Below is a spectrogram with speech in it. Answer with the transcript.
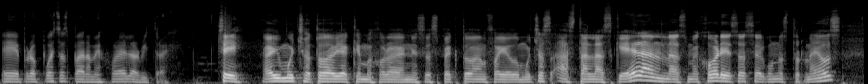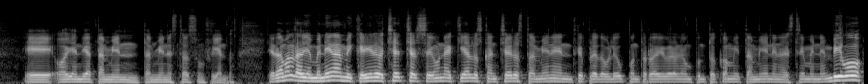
eh, propuestas para mejorar el arbitraje. Sí, hay mucho todavía que mejorar en ese aspecto. Han fallado muchos, hasta las que eran las mejores hace algunos torneos. Eh, hoy en día también, también está sufriendo. Le damos la bienvenida a mi querido Checher, se une aquí a los cancheros también en www.radioverleon.com y también en el streaming en vivo.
